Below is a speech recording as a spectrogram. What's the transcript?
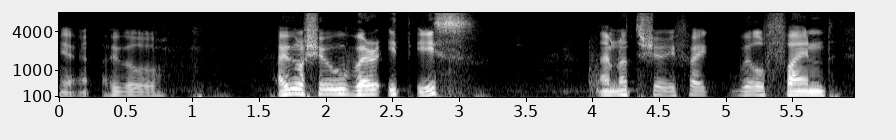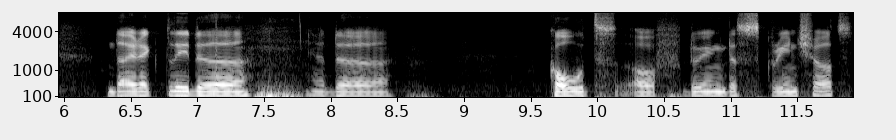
yeah, I will, I will show you where it is. I'm not sure if I will find directly the, the code of doing the screenshots,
